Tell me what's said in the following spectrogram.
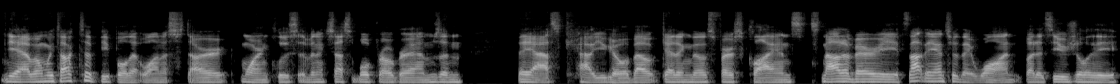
Yeah, when we talk to people that want to start more inclusive and accessible programs and they ask how you go about getting those first clients, it's not a very it's not the answer they want, but it's usually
